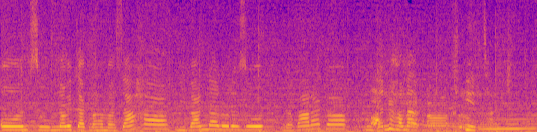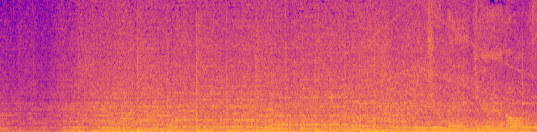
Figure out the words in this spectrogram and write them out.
Und zum Nachmittag machen wir Sachen, Wandern oder so, oder Badager. Und dann haben wir Spielzeit. You're making all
